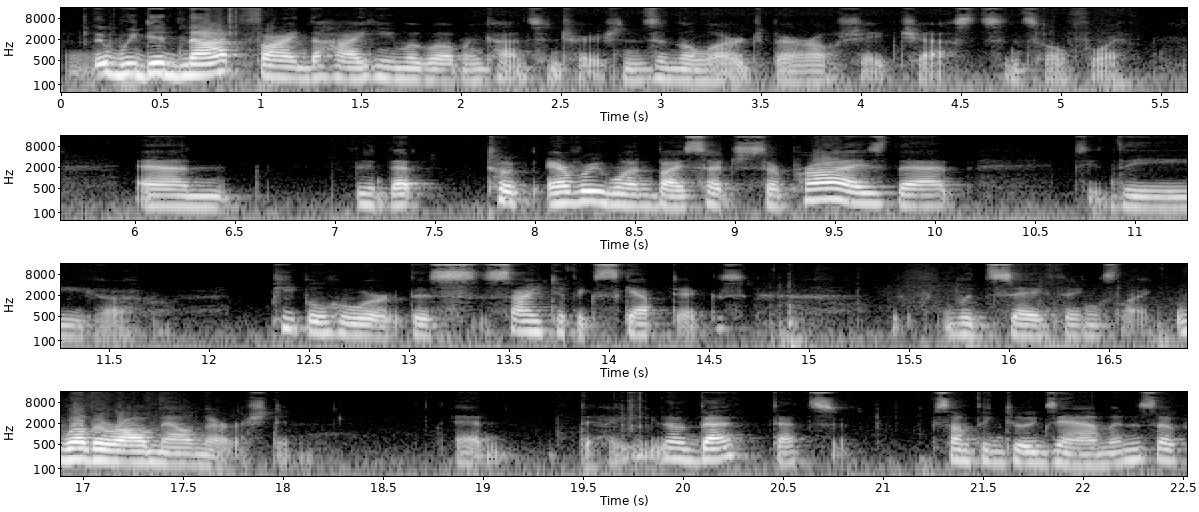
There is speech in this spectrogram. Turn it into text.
we did not find the high hemoglobin concentrations in the large barrel-shaped chests and so forth, and that took everyone by such surprise that the uh, people who are the scientific skeptics would say things like, "Well, they're all malnourished," and, and you know that that's something to examine. So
